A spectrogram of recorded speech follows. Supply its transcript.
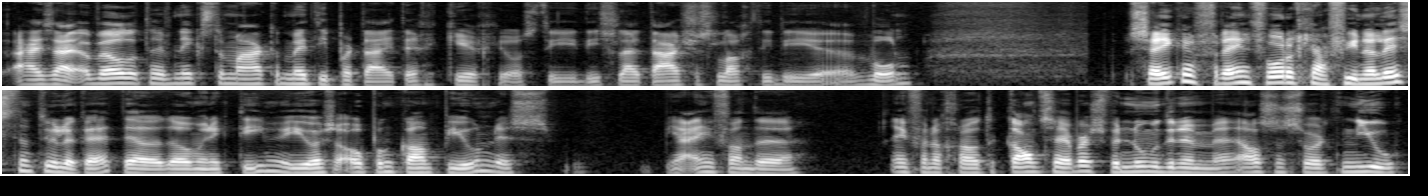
Hij zei wel, dat heeft niks te maken met die partij tegen Kyrgios. Die, die slijtageslag die hij uh, won. Zeker, vreemd. Vorig jaar finalist natuurlijk, hè, Dominic Thiem. US Open kampioen. Dus ja, een van de, een van de grote kanshebbers. We noemden hem als een soort nieuw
